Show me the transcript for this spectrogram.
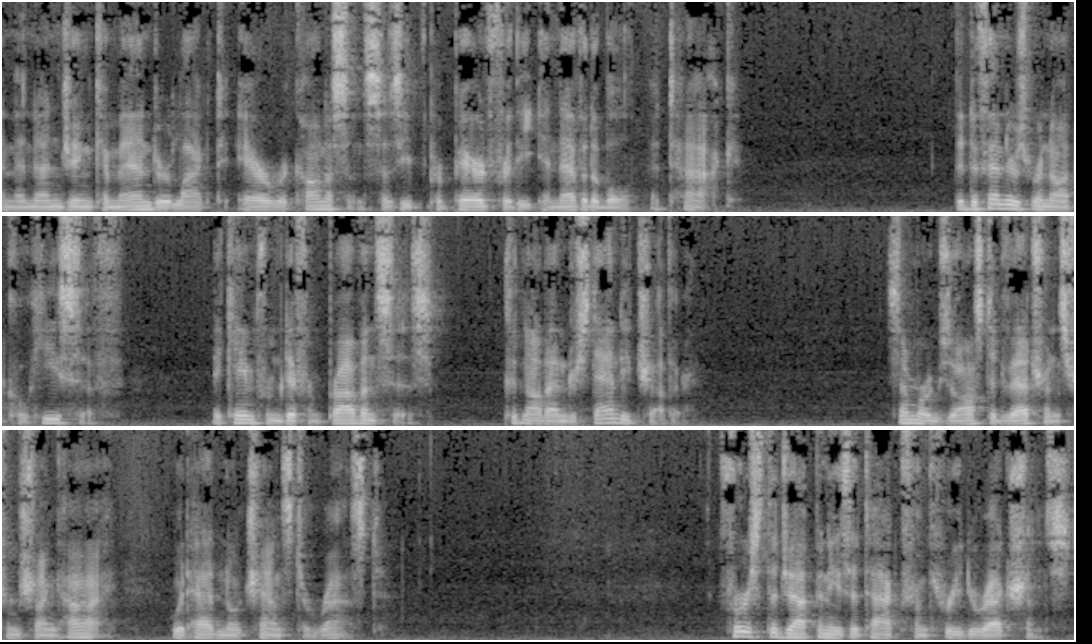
and the Nanjing commander lacked air reconnaissance as he prepared for the inevitable attack. The defenders were not cohesive. They came from different provinces, could not understand each other. Some were exhausted veterans from Shanghai who had had no chance to rest. First, the Japanese attacked from three directions,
